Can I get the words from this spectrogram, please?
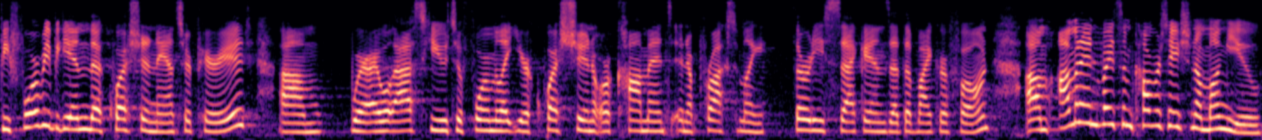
before we begin the question and answer period, um, where I will ask you to formulate your question or comment in approximately 30 seconds at the microphone. Um, I'm going to invite some conversation among you.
